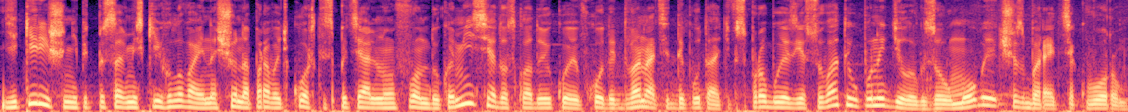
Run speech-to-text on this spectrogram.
Які рішення підписав міський голова і на що направить кошти спеціального фонду комісія, до складу якої входить 12 депутатів, спробує з'ясувати у понеділок за умови, якщо збереться кворум.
